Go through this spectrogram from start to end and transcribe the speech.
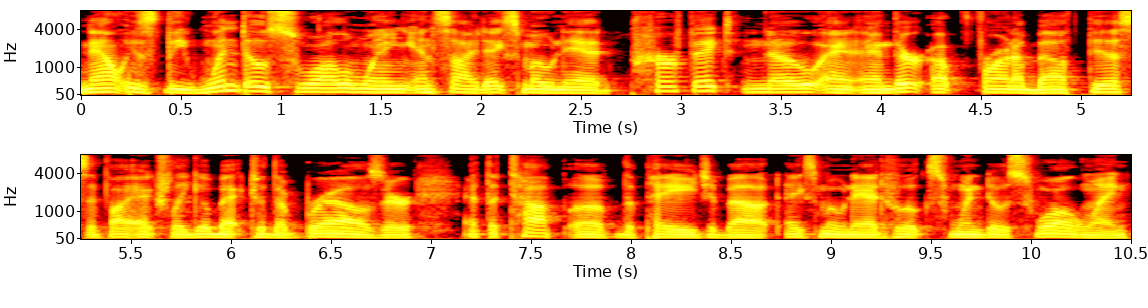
Now, is the window swallowing inside Xmonad perfect? No, and, and, they're upfront about this. If I actually go back to the browser at the top of the page about Xmonad hooks window swallowing,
